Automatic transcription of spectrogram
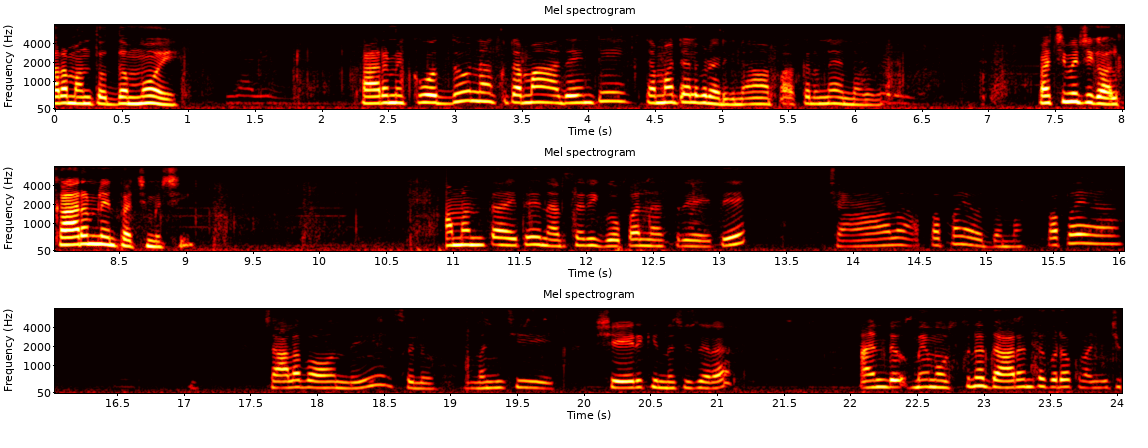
కారం అంత వద్దమ్మోయ్ కారం ఎక్కువ వద్దు. నాకు టమా అదేంటి? టమాటాలు కూడా అడిగిన. పక్కన ఉన్నాయన్నావు కదా. పచ్చిమిర్చి కావాలి. కారం లేని పచ్చిమిర్చి. అమంతా అయితే నర్సరీ గోపాల్ నర్సరీ అయితే చాలా పప్పాయ వద్దమ్మా. పప్పాయ? చాలా బాగుంది. అసలు మంచి షేడ్ కింద చూసారా? అండ్ మేము వస్తున్న దారంతా కూడా ఒక మంచి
